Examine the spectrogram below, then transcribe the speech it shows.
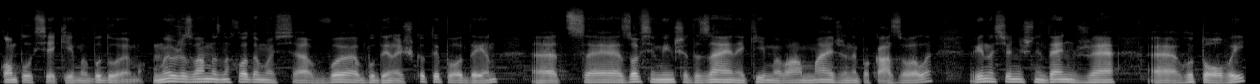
комплексі, який ми будуємо. Ми вже з вами знаходимося в будиночку типу 1. Е, Це зовсім інший дизайн, який ми вам майже не показували. Він на сьогоднішній день вже е, готовий,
